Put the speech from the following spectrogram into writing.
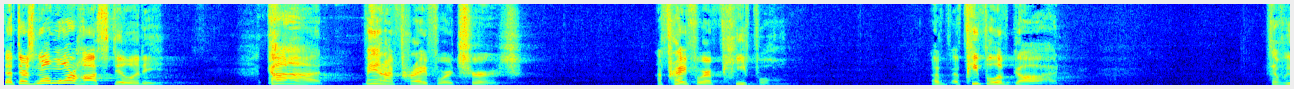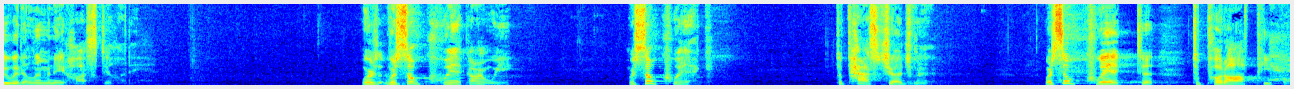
that there's no more hostility. God, man, I pray for a church. I pray for a people a, a people of God, that we would eliminate hostility. We're, we're so quick, aren't we? We're so quick to pass judgment. We're so quick to, to put off people.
